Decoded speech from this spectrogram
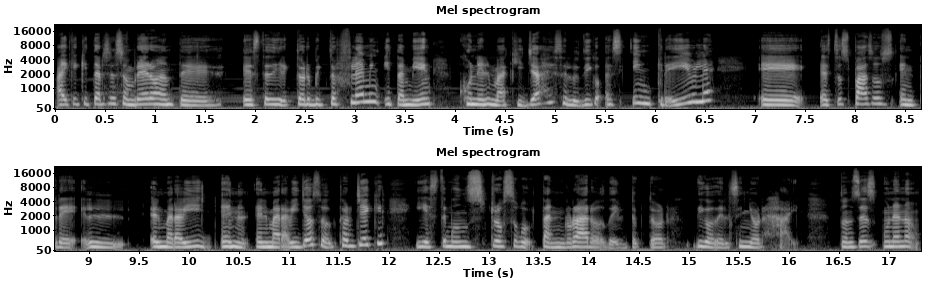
hay que quitarse el sombrero ante este director Victor Fleming y también con el maquillaje, se los digo, es increíble. Eh, estos pasos entre el, el, el maravilloso Dr. Jekyll y este monstruoso tan raro del doctor, digo, del señor Hyde. Entonces, una,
